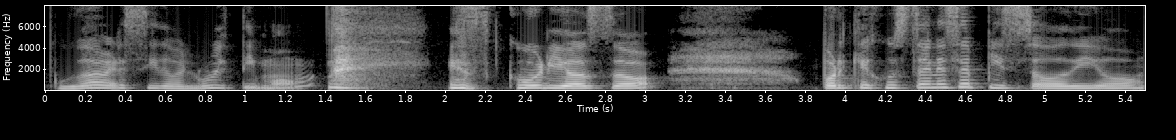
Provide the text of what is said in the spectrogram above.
pudo haber sido el último. es curioso porque justo en ese episodio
